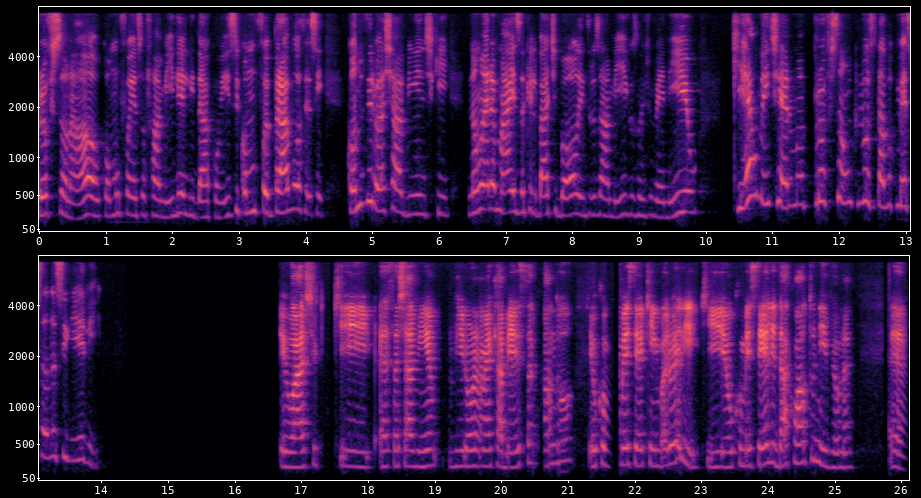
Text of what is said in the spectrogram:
profissional, como foi a sua família lidar com isso e como foi para você assim, quando virou a chavinha de que não era mais aquele bate-bola entre os amigos no juvenil, que realmente era uma profissão que você estava começando a seguir ali. Eu acho que essa chavinha virou na minha cabeça quando eu comecei aqui em Barueri, que eu comecei a lidar com alto nível, né? É,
